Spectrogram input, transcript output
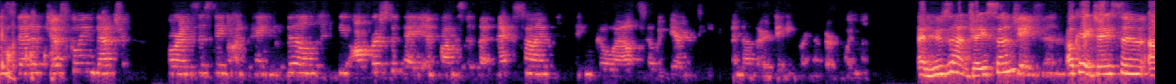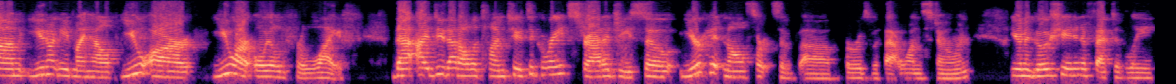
instead of just going Dutch or insisting on paying the bill, he offers to pay and promises that next time can go out, so we guarantee another date for another appointment. And who's that, Jason? Jason. Okay, Jason, um, you don't need my help. You are you are oiled for life. That I do that all the time too. It's a great strategy. So you're hitting all sorts of uh, birds with that one stone. You're negotiating effectively.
